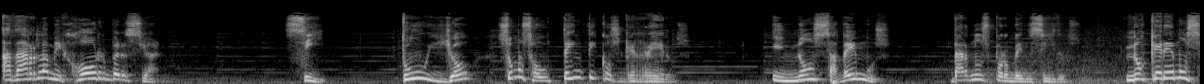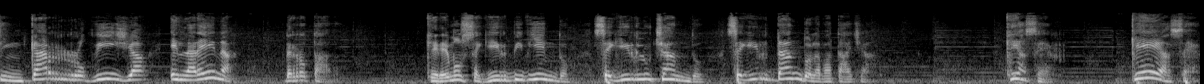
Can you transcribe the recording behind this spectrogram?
a dar la mejor versión. Sí, tú y yo somos auténticos guerreros y no sabemos darnos por vencidos. No queremos hincar rodilla en la arena derrotado. Queremos seguir viviendo, seguir luchando, seguir dando la batalla. ¿Qué hacer? ¿Qué hacer?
